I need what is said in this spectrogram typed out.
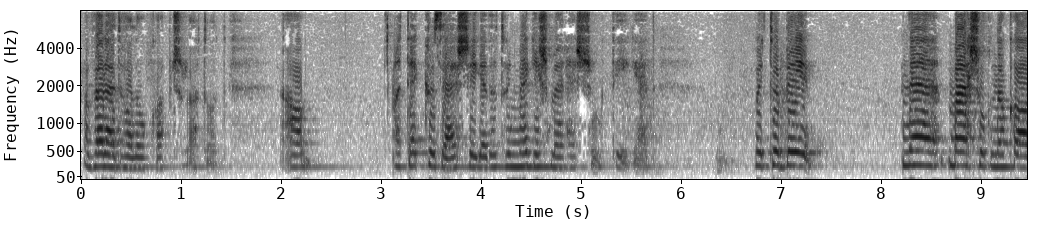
a veled való kapcsolatot, a, a te közelségedet, hogy megismerhessünk téged, hogy többé ne másoknak a,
